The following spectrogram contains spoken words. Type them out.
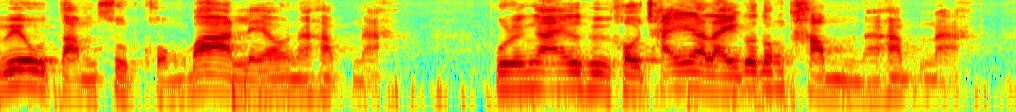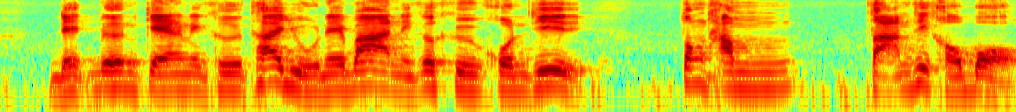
เวลต่ำสุดของบ้านแล้วนะครับนะพูดง่ายๆก็คือเขาใช้อะไรก็ต้องทำนะครับนะเด็กเดินแกงนี่คือถ้าอยู่ในบ้านนี่ก็คือคนที่ต้องทำตามที่เขาบอก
